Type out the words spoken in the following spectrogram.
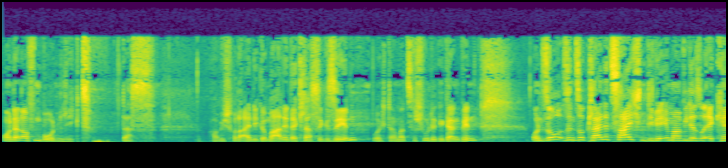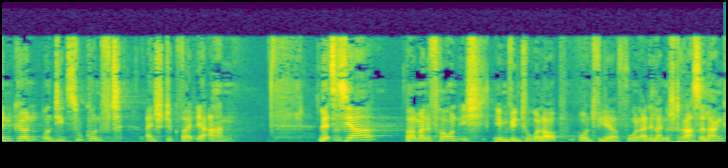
und dann auf dem Boden liegt. Das habe ich schon einige Male in der Klasse gesehen, wo ich damals zur Schule gegangen bin. Und so sind so kleine Zeichen, die wir immer wieder so erkennen können und die Zukunft ein Stück weit erahnen. Letztes Jahr waren meine Frau und ich im Winterurlaub und wir fuhren eine lange Straße lang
